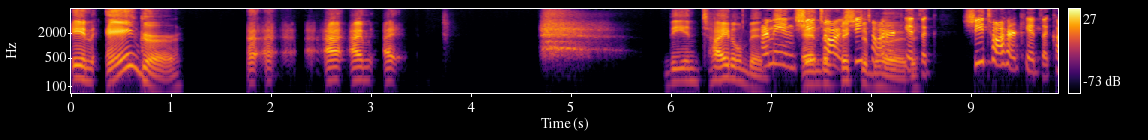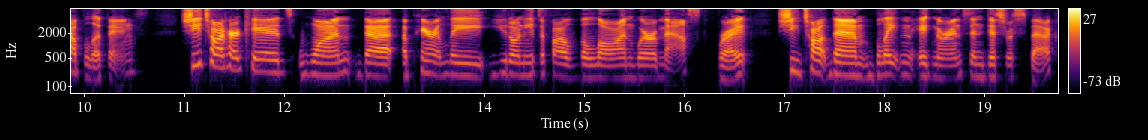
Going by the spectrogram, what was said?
in anger. I, I, I, I the entitlement. I mean, she taught she taught her kids a, she taught her kids a couple of things. She taught her kids one that apparently you don't need to follow the law and wear a mask, right? She taught them blatant ignorance and disrespect.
